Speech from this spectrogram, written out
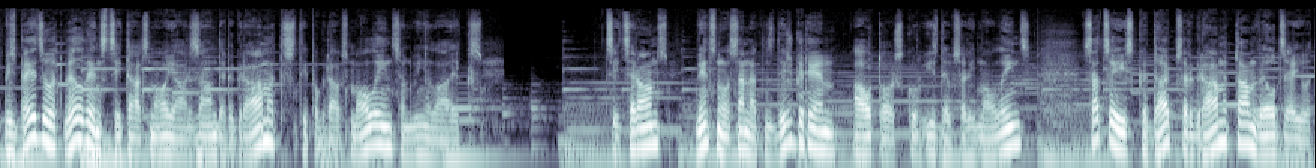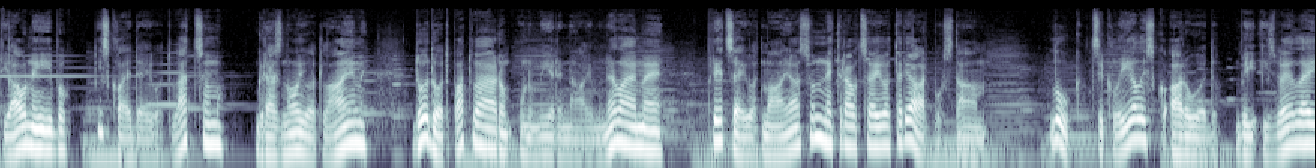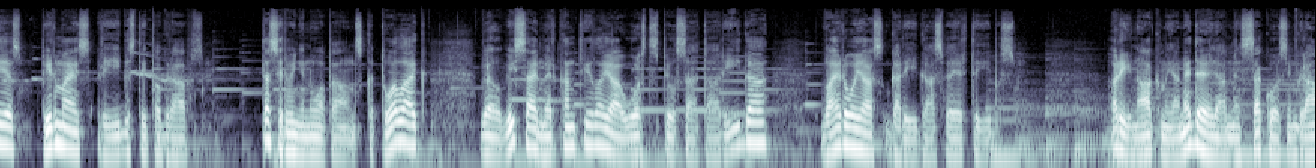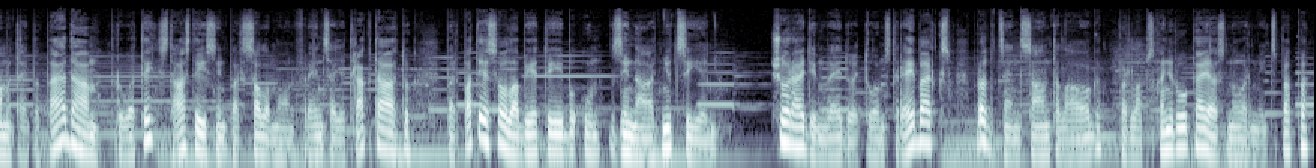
Visbeidzot, vēl viens citāts no Jāra Zandera grāmatas, tipogrāfs Molīns un viņa laiks. Cicerons, viens no senatnes dižgariem, autors, kuru izdevis arī Molīns, sacījis, ka darbs ar grāmatām veldzējot jaunību, izklaidējot vecumu, graznojot laimi, dodot patvērumu un mierinājumu nelaimē, priecējot mājās un netraucējot arī ārpus tām. Lūk, cik lielisku arodu bija izvēlējies pirmais Rīgas tipogrāfs. Tas ir viņa nopelns, ka tolaik vēl visai merkantīlajā ostas pilsētā Rīgā vairojās garīgās vērtības. Arī nākamajā nedēļā mēs sekosim grāmatai pa pēdām, proti, stāstīsim par Salamona Franceļa traktātu par patieso labietību un zinātņu cieņu. Šo raidījumu veidoja Toms Streibergs, producents Santa Lauga, par labskaņu rūpējās Normīts Papa,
